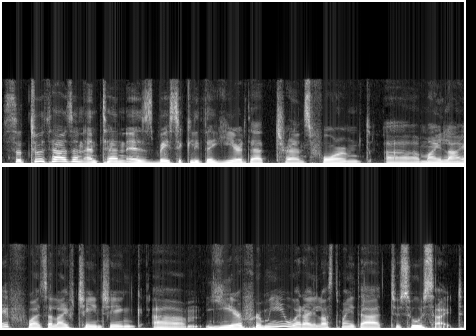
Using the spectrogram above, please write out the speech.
So 2010 is basically the year that transformed uh, my life. Was a life-changing um, year for me, where I lost my dad to suicide,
